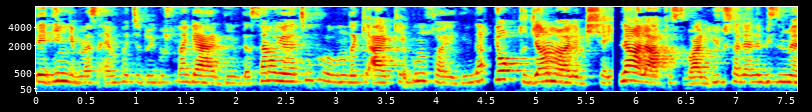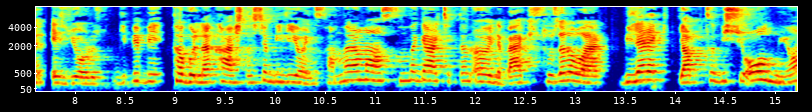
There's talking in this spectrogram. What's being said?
dediğim gibi mesela empati duygusuna geldiğinde sen o yönetim kurulundaki erkeğe bunu söylediğinde yoktu canım öyle bir şey ne alakası var yükseleni biz mi eziyoruz gibi bir tavırla karşılaşabiliyor insanlar ama aslında gerçekten öyle. Belki sözel olarak bilerek yaptığı bir şey olmuyor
